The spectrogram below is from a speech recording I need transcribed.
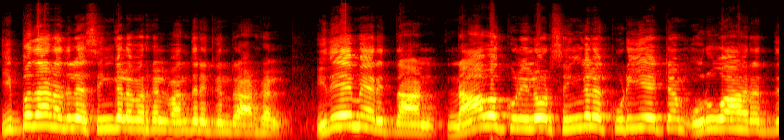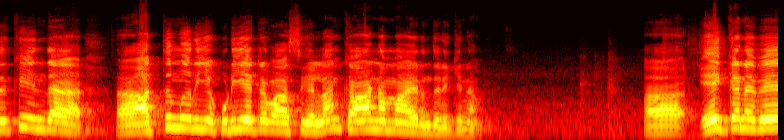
இப்போதான் அதில் சிங்களவர்கள் வந்திருக்கின்றார்கள். இதே மாதிரி தான் நாவக்குழியில் ஒரு சிங்கள குடியேற்றம் உருவாகிறதுக்கு இந்த அத்துமீறிய குடியேற்றவாசிகள்லாம் காரணமாக இருந்திருக்கணும் ஏற்கனவே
